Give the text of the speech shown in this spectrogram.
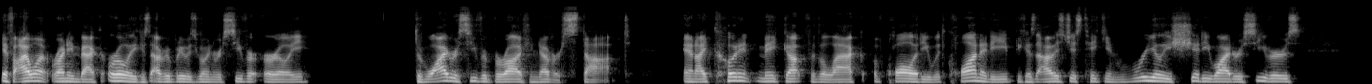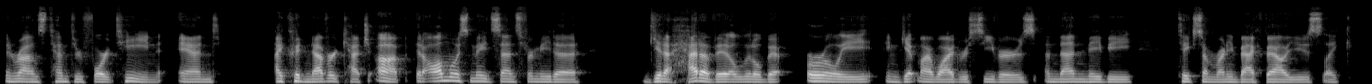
if i went running back early because everybody was going receiver early the wide receiver barrage never stopped and I couldn't make up for the lack of quality with quantity because I was just taking really shitty wide receivers in rounds 10 through 14 and I could never catch up. It almost made sense for me to get ahead of it a little bit early and get my wide receivers and then maybe take some running back values like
